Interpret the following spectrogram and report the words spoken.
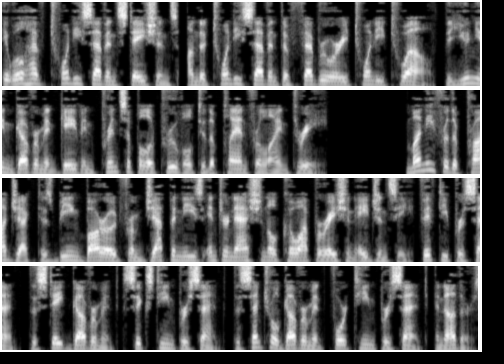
It will have 27 stations. On the 27th of February 2012, the union government gave in principle approval to the plan for line 3. Money for the project is being borrowed from Japanese International Cooperation Agency 50%, the state government 16%, the central government 14%, and others.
